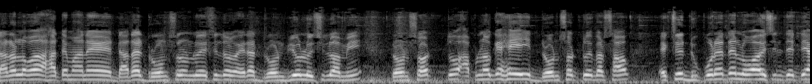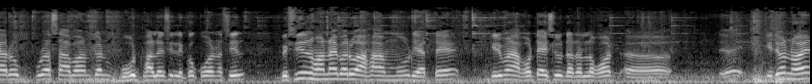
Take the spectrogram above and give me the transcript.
দাদাৰ লগত আহাতে মানে দাদাই ড্ৰ'ন চ্ৰ'ন লৈ আছিল এটা ড্ৰ'ন ভিউ লৈছিলোঁ আমি ড্ৰ'ন শ্বট ত' আপোনালোকে সেই ড্ৰ'ন শ্বটটো এবাৰ চাওক। একচুৱেলি দুপৰীয়াতে লোৱা হৈছিল তেতিয়া আৰু পূৰা চাহ বাগানখন বহুত ভাল হৈছিল একো কোৱা নাছিল। বেছি দিন হোৱা নাই বাৰু আহা মোৰ ইয়াতে কেইদিনমান আগতে আহিছিলোঁ দাদাৰ লগত কেতিয়াও নহয়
